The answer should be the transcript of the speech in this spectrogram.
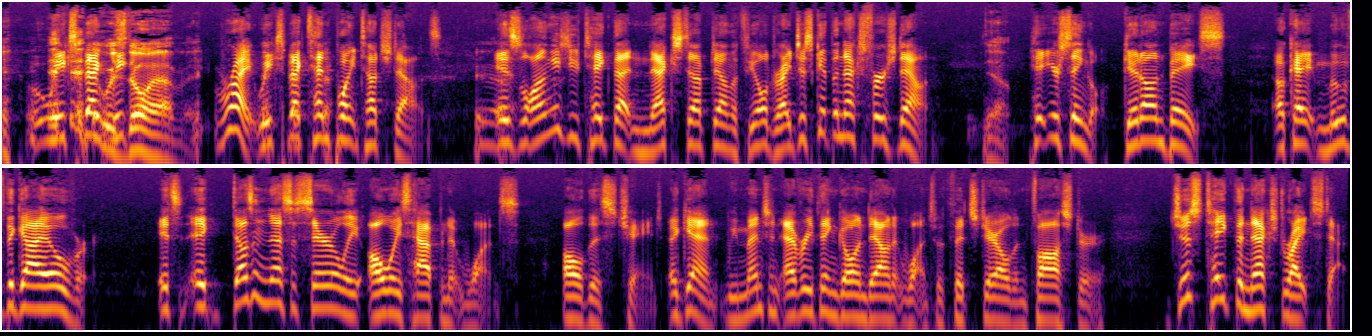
We expect we, don't happen Right. We expect 10 point touchdowns. As long as you take that next step down the field, right? Just get the next first down. yeah Hit your single. Get on base. Okay, move the guy over. It's it doesn't necessarily always happen at once. All this change. Again, we mentioned everything going down at once with Fitzgerald and Foster. Just take the next right step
